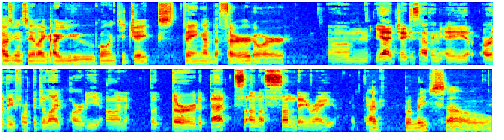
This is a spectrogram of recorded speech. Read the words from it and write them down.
I was gonna say, like, are you going to Jake's thing on the third, or Um, yeah, Jake is having a early Fourth of July party on the third. That's on a Sunday, right? I think. believe so?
